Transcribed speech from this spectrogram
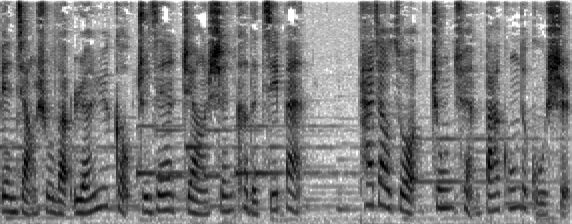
便讲述了人与狗之间这样深刻的羁绊，它叫做《忠犬八公的故事》。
